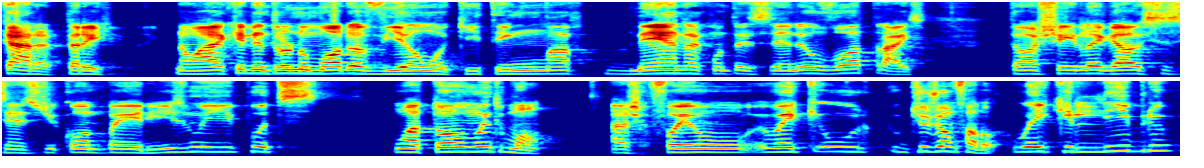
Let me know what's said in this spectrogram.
Cara, peraí, não é que ele entrou no modo avião aqui, tem uma merda acontecendo, eu vou atrás. Então achei legal esse senso de companheirismo e, putz, um ator muito bom. Acho que foi o, o, o, o que o João falou: o equilíbrio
